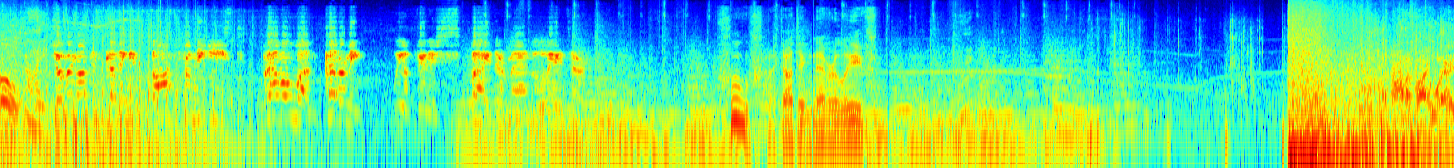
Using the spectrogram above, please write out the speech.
Oh, Juggernaut is coming in fast from the east! Bravo 1, cover me! We'll finish Spider-Man later. Whew, I thought they'd never leave. Out of my way,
